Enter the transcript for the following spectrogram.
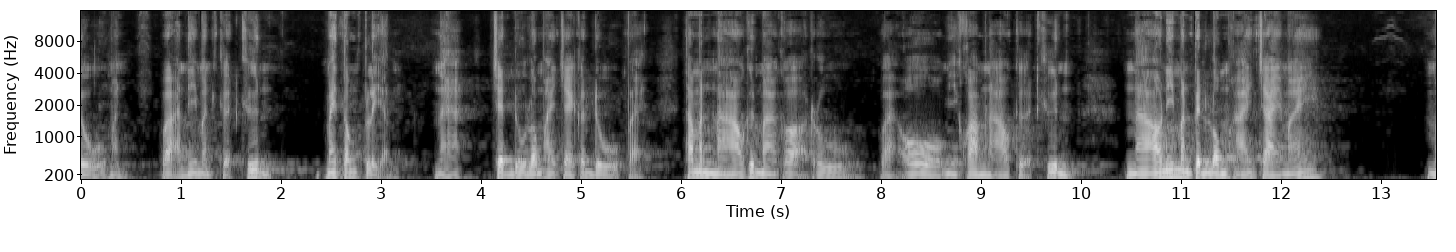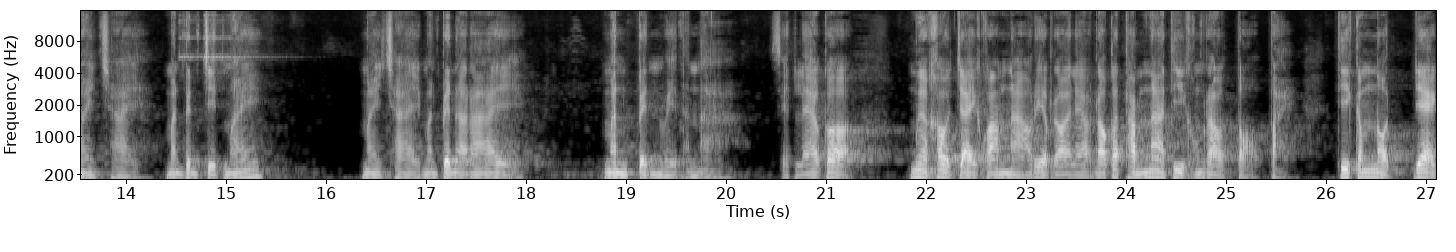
ดูมัน ว่าอันนี้มันเกิดขึ้น ไม่ต้องเปลี่ยนนะ เช่นดูลมหายใจก็ดูไป ถ้ามันหนาวขึ้นมาก็รู้ว่า โอ้ มีความหนาวเกิดขึ้น หนาวนี้มันเป็นลมหายใจไหม ไม่ใช่ มันเป็นจิตไหม ไม่ใช่ มันเป็นอะไร มันเป็นเวทนา เสร็จแล้วก็เมื่อเข้าใจความหนาวเรียบร้อยแล้ว เราก็ทำหน้าที่ของเราต่อไป ที่กำหนดแยก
